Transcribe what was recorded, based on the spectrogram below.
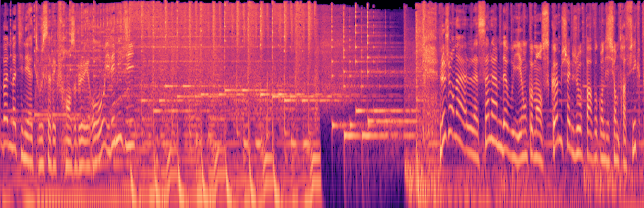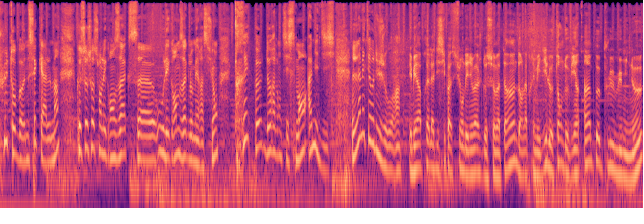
bonne matinée à tous avec France Bleu Héros. Il est midi. Le journal Salam Daoui. On commence comme chaque jour par vos conditions de trafic plutôt bonnes. C'est calme, hein. que ce soit sur les grands axes euh, ou les grandes agglomérations. Très peu de ralentissement à midi. La météo du jour. Eh bien, après la dissipation des nuages de ce matin, dans l'après-midi, le temps devient un peu plus lumineux.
